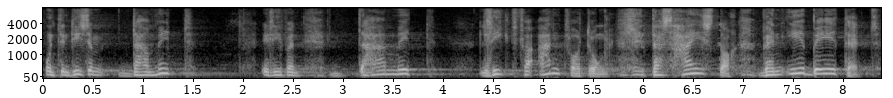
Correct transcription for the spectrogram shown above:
Und in diesem damit, ihr Lieben, damit liegt Verantwortung. Das heißt doch, wenn ihr betet,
